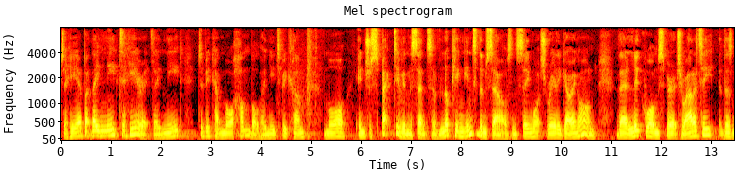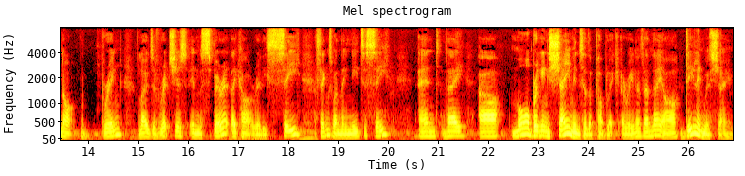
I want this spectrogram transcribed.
to hear, but they need to hear it. They need to become more humble. They need to become more introspective in the sense of looking into themselves and seeing what's really going on. Their lukewarm spirituality does not bring loads of riches in the spirit. They can't really see things when they need to see. And they are more bringing shame into the public arena than they are dealing with shame.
